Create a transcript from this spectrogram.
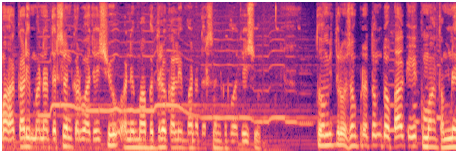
મહાકાળી માના દર્શન કરવા જઈશું અને મા ભદ્રકાળી માના દર્શન કરવા જઈશું. તો મિત્રો, સૌપ્રથમ તો ભાગ એકમાં તમને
